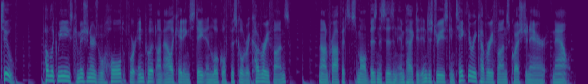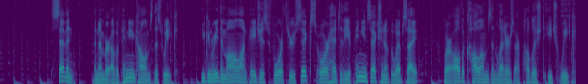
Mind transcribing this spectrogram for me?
2. Public meetings commissioners will hold for input on allocating state and local fiscal recovery funds. Nonprofits, small businesses, and impacted industries can take the recovery funds questionnaire now seven, the number of opinion columns this week. You can read them all on pages four through six or head to the opinion section of the website where all the columns and letters are published each week.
